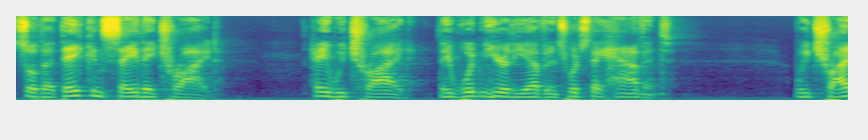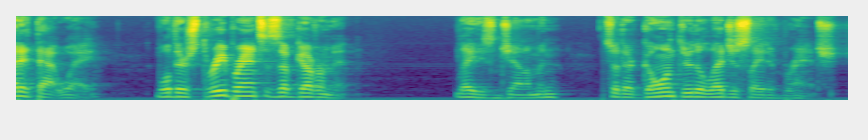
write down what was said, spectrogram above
so that they can say they tried. Hey, we tried. They wouldn't hear the evidence, which they haven't. We tried it that way. Well, there's three branches of government, ladies and gentlemen. So they're going through the legislative branch.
